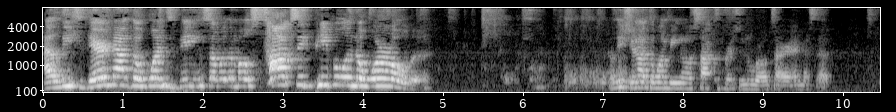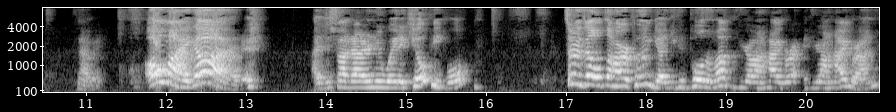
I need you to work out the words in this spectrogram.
at least they're not the ones being some of the most toxic people in the world. At least you're not the one being the most toxic person in the world. Sorry, I messed up. No, wait. Oh my god! I just found out a new way to kill people. Turns out with a harpoon gun, you can pull them up if you're on high ground. If you're on high ground,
